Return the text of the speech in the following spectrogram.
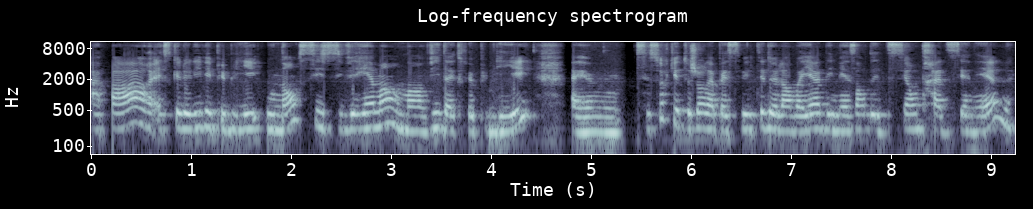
à part, est-ce que le livre est publié ou non? Si, vraiment on a envie d'être publié, c'est sûr qu'il y a toujours la possibilité de l'envoyer à des maisons d'édition traditionnelles.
